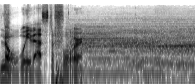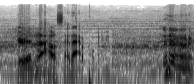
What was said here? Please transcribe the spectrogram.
No way, that's the floor. You're at the house at that point.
